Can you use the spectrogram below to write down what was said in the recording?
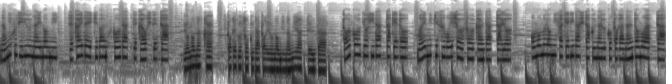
何不自由ないのに、世界で一番不幸だって顔してた。世の中、人手不足だというのに何やってんだ。登校拒否だったけど、毎日すごい焦燥感だったよ。おもむろに叫び出したくなることが何度もあった。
